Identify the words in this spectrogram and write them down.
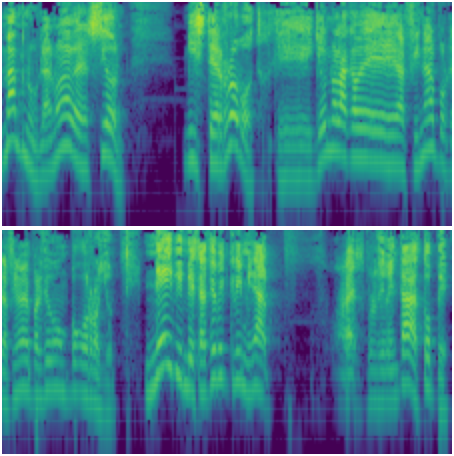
Magnus, la nueva versión. Mr. Robot, que yo no la acabé al final porque al final me pareció un poco rollo. Navy, investigación criminal. A ver, procedimental a tope.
